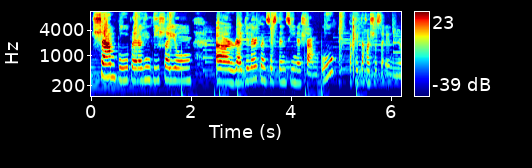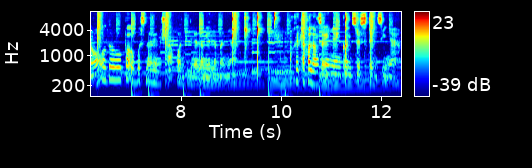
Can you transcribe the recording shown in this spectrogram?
shampoo, pero hindi siya yung uh, regular consistency na shampoo. Pakita ko siya sa inyo. Although, paubos na rin siya. Konti na lang yung laman niya. Pakita ko lang sa inyo yung consistency niya.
